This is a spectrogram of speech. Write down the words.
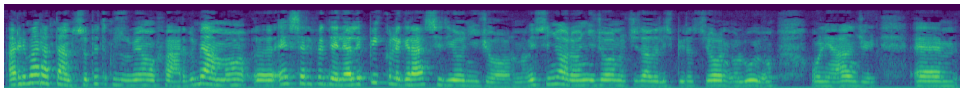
arrivare a tanto, sapete cosa dobbiamo fare? Dobbiamo eh, essere fedeli alle piccole grazie di ogni giorno. Il Signore ogni giorno ci dà delle ispirazioni, o Lui o, o gli angeli. Eh,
